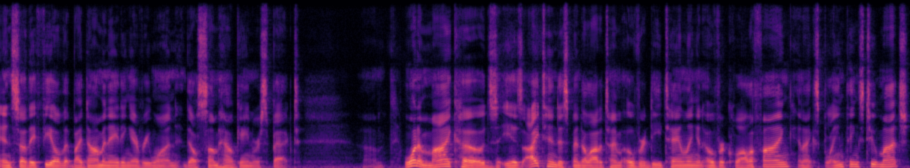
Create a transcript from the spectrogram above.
And so they feel that by dominating everyone, they'll somehow gain respect. Um, one of my codes is I tend to spend a lot of time over detailing and over qualifying, and I explain things too much.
